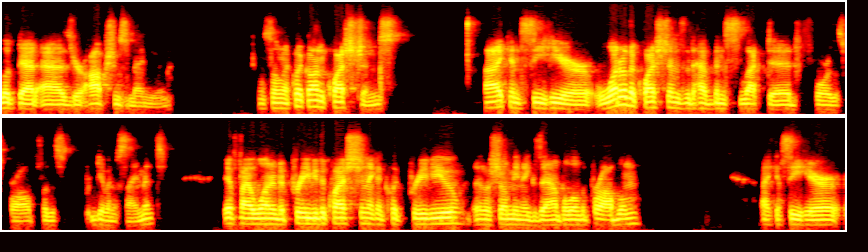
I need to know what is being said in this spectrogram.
looked at as your options menu. So when I click on questions, I can see here, what are the questions that have been selected for this problem, for this given assignment. If I wanted to preview the question, I can click preview. It'll show me an example of the problem. I can see here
